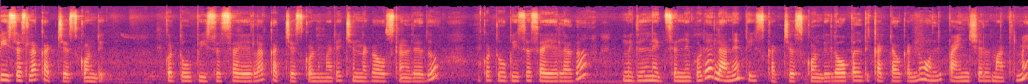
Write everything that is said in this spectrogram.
పీసెస్లా కట్ చేసుకోండి. ఒక టూ పీసెస్ అయ్యేలా కట్ చేసుకోండి. మరి చిన్నగా అవసరం లేదు. ఒక టూ పీసెస్ అయ్యేలాగా మిగిలిన ఎగ్స్ అన్నీ కూడా ఇలానే తీసి కట్ చేసుకోండి. లోపలిది కట్ అవ్వకుండా ఓన్లీ పైన షెల్ మాత్రమే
